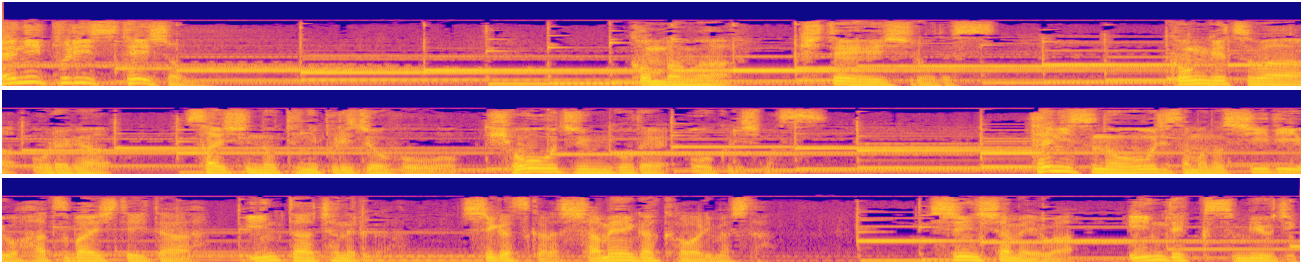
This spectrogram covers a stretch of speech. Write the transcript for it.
テニプリステーション。こんばんは。規定栄四郎です。今月は俺が最新のテニプリ情報を標準語でお送りします。テニスの王子様の CD を発売していたインターチャネルが4月から社名が変わりました。新社名はインデックスミュージッ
